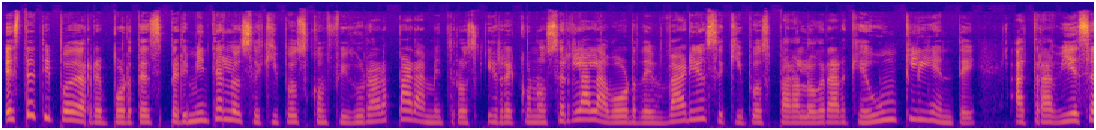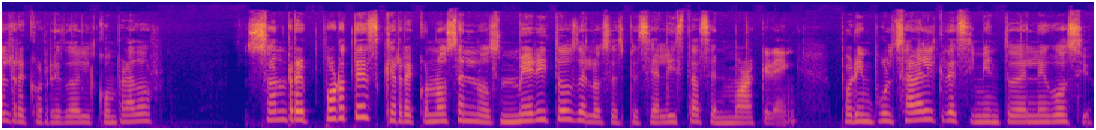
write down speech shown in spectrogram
este tipo de reportes permite a los equipos configurar parámetros y reconocer la labor de varios equipos para lograr que un cliente atraviese el recorrido del comprador. Son reportes que reconocen los méritos de los especialistas en marketing por impulsar el crecimiento del negocio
